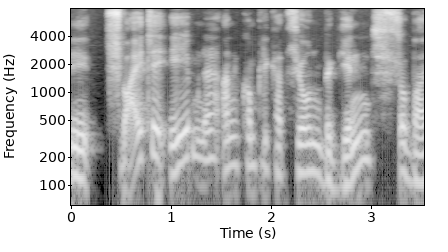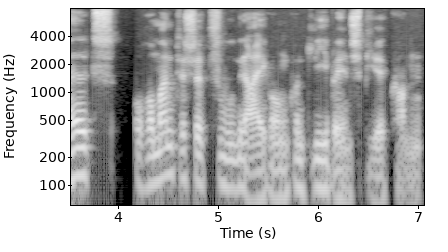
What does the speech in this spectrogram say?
Die zweite Ebene an Komplikationen beginnt, sobald romantische Zuneigung und Liebe ins Spiel kommen.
